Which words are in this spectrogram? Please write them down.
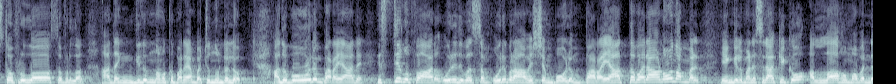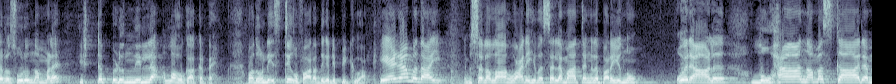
സ്തോഫ്രുല്ലോ സ്തോഫ്രുല്ലോ അതെങ്കിലും നമുക്ക് പറയാൻ പറ്റുന്നുണ്ടല്ലോ. അതുപോലും പറയാതെ ഇസ്തിഗ്ഫാർ ഒരു ദിവസം ഒരു പ്രാവശ്യം പോലും പറയാത്തവരാണോ നമ്മൾ? എങ്കിൽ മനസ്സിലാക്കിക്കോ അള്ളാഹും അവന്റെ റസൂലും നമ്മളെ ഇഷ്ടപ്പെടുന്നില്ല. അള്ളാഹു കാക്കട്ടെ. അപ്പോൾ അതുകൊണ്ട് ഇസ്തിഗ്ഫാർ അധികരിപ്പിക്കുക. ഏഴാമതായി നബി അലഹി വസല്ലമ തങ്ങൾ പറയുന്നു ഒരാൾ ലുഹാ നമസ്കാരം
